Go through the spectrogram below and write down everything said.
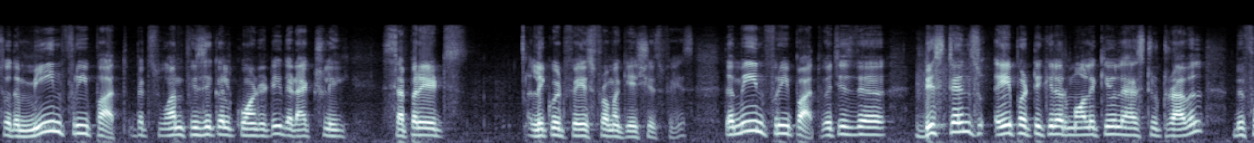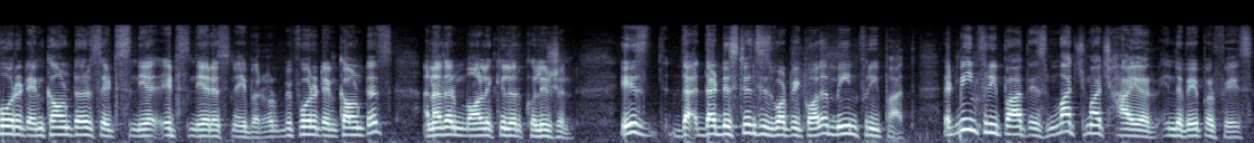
so, the mean free path that is one physical quantity that actually separates liquid phase from a gaseous phase. The mean free path which is the distance a particular molecule has to travel before it encounters its near its nearest neighbor or before it encounters another molecular collision is that, that distance is what we call a mean free path. That mean free path is much much higher in the vapor phase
